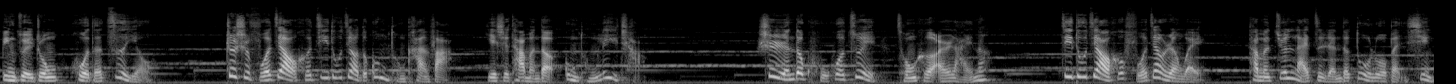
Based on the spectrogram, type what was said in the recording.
并最终获得自由。这是佛教和基督教的共同看法，也是他们的共同立场。世人的苦或罪从何而来呢？基督教和佛教认为，他们均来自人的堕落本性，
